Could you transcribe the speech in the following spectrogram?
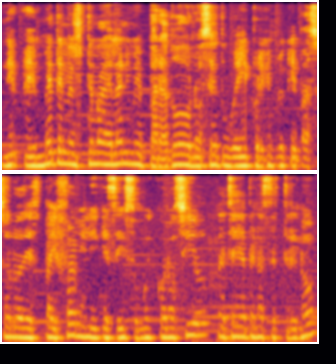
eh, meten el tema del anime para todo, no sé, tú veis por ejemplo que pasó lo de Spy Family que se hizo muy conocido, ¿cachai? apenas se estrenó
